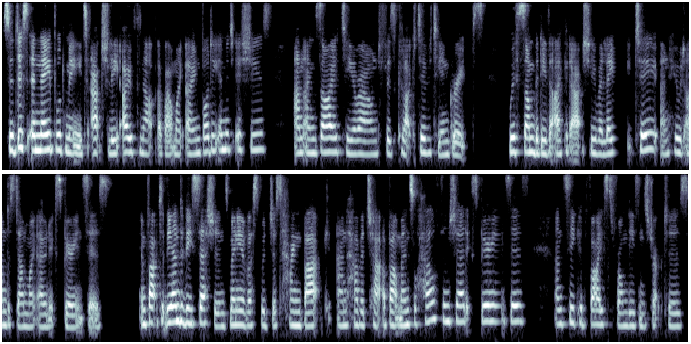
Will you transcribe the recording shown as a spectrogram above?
So this enabled me to actually open up about my own body image issues and anxiety around physical activity in groups with somebody that I could actually relate to and who would understand my own experiences. In fact, at the end of these sessions, many of us would just hang back and have a chat about mental health and shared experiences and seek advice from these instructors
